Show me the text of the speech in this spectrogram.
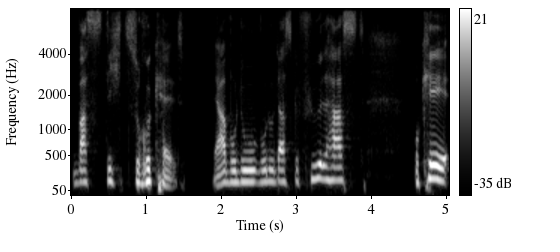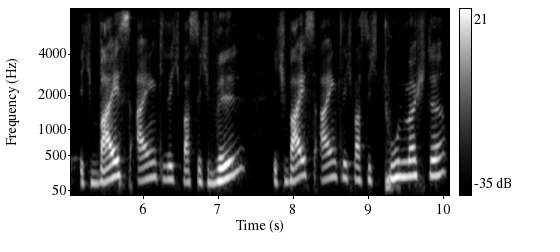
was dich zurückhält. Ja, wo du, wo du das Gefühl hast, okay, ich weiß eigentlich, was ich will, ich weiß eigentlich, was ich tun möchte,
